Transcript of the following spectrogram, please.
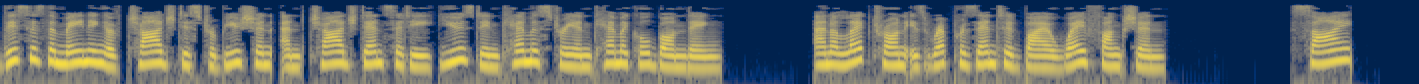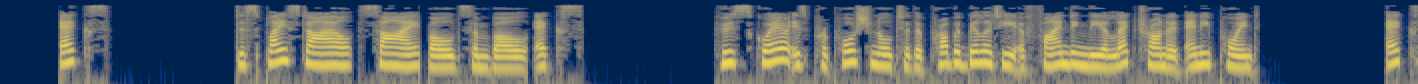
This is the meaning of charge distribution and charge density used in chemistry and chemical bonding. An electron is represented by a wave function psi x display style psi bold symbol x whose square is proportional to the probability of finding the electron at any point x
